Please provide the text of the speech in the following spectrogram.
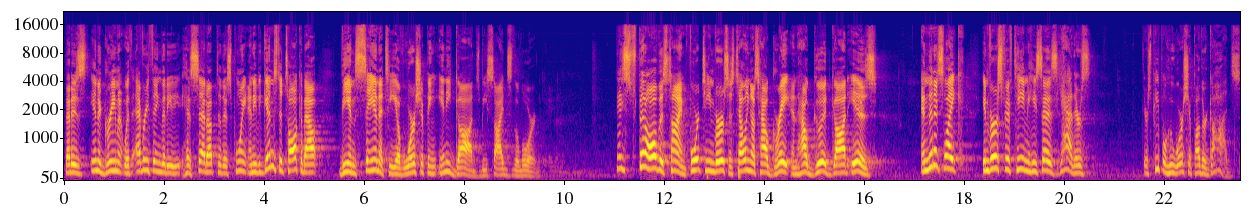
that is in agreement with everything that he has said up to this point, and he begins to talk about the insanity of worshiping any gods besides the Lord. And he's spent all this time, 14 verses, telling us how great and how good God is. And then it's like in verse 15, he says, Yeah, there's, there's people who worship other gods.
